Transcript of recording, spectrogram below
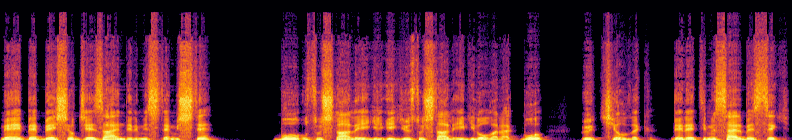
MHP 5 yıl ceza indirimi istemişti. Bu suçlarla ilgili, ilgili suçlarla ilgili olarak bu 3 yıllık denetimi serbestlik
